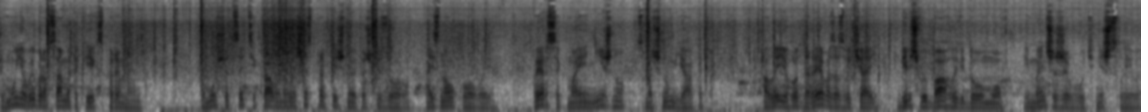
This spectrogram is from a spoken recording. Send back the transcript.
Чому я вибрав саме такий експеримент? Тому що це цікаво не лише з практичної точки зору, а й з наукової. Персик має ніжну, смачну м'якоть, але його дерева зазвичай більш вибагливі до умов і менше живуть, ніж сливи.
